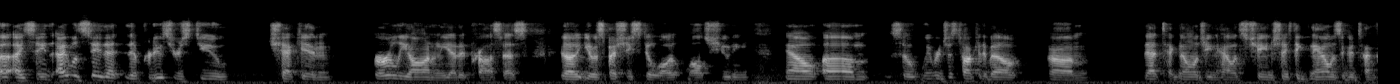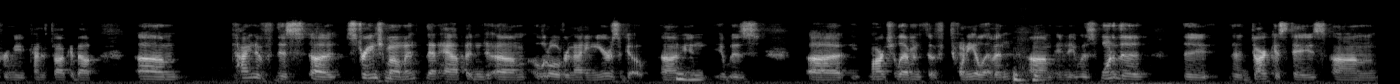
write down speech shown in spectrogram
uh, I say I would say that that producers do check in early on in the edit process. Uh, you know, especially still while, while shooting. Now, um, so we were just talking about. Um, that technology and how it's changed. I think now is a good time for me to kind of talk about um, kind of this uh, strange moment that happened um, a little over nine years ago. Uh, Mhm. And it was uh, March 11th of 2011, um, and it was one of the the, the darkest days, um,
